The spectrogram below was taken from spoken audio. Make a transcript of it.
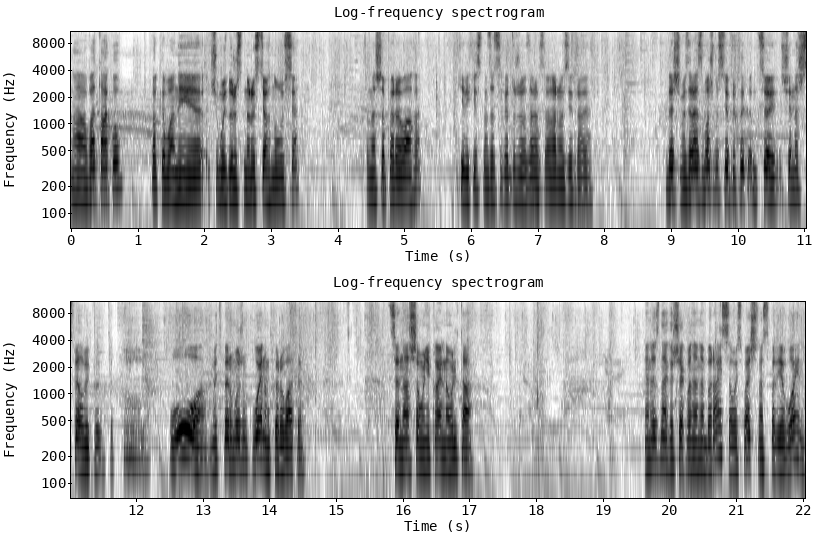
А, в атаку, поки вони чомусь дуже не розтягнулися. Це наша перевага. Кількість це дуже зараз гарно зіграє. До речі, ми зараз зможемо собі прикликати. Цей, ще наш спел викликати. О, ми тепер можемо воїном керувати. Це наша унікальна ульта. Я не знаю, як вона набирається. Ось бачите, у нас тепер є воїн.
